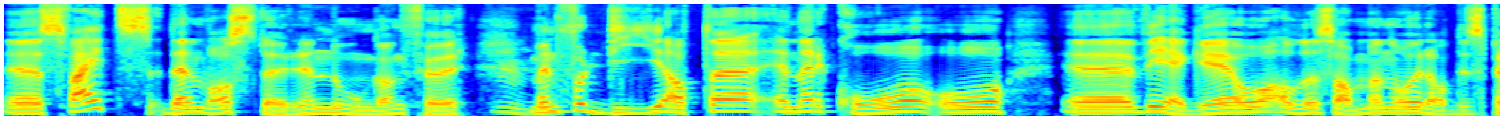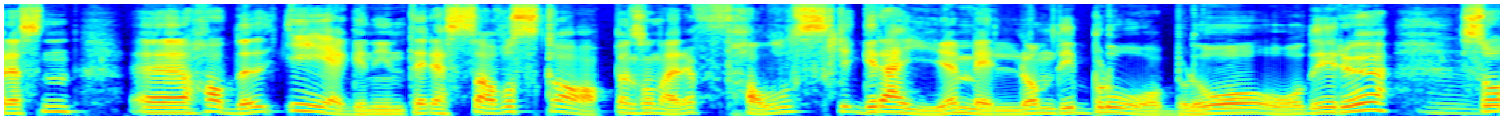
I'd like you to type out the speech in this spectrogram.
eh, Sveits den var større enn noen gang før. Men fordi at eh, NRK og eh, VG og alle sammen, og Radispressen, eh, hadde egeninteresse av å skape en sånn der falsk greie mellom de blå-blå og de røde, så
